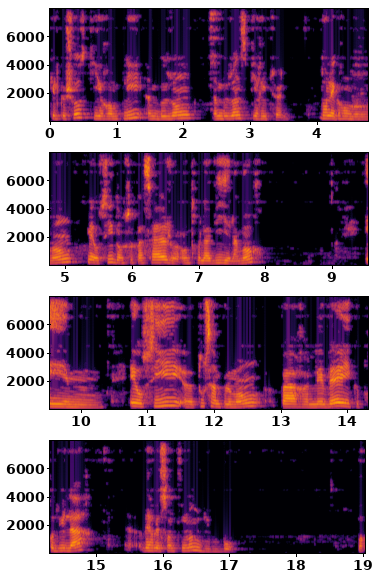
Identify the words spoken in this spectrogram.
quelque chose qui remplit un besoin, un besoin spirituel. Dans les grands monuments, mais aussi dans ce passage entre la vie et la mort. Et, et aussi, euh, tout simplement, par l'éveil que produit l'art vers le sentiment du beau. Bon,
